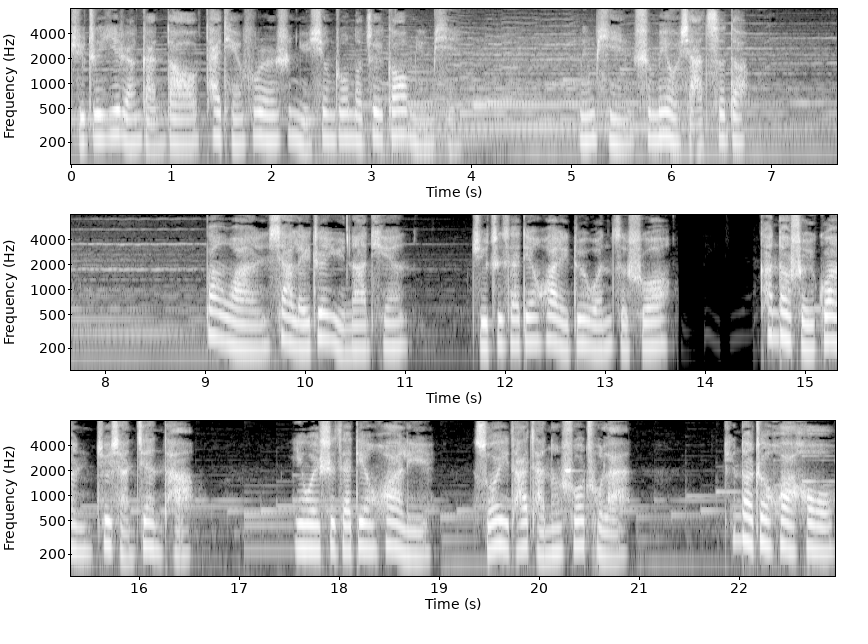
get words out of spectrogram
菊治依然感到太田夫人是女性中的最高名品，名品是没有瑕疵的。傍晚下雷阵雨那天。菊治在电话里对蚊子说：“看到水罐就想见他，因为是在电话里，所以他才能说出来。”听到这话后，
